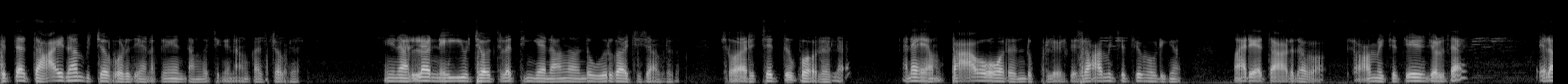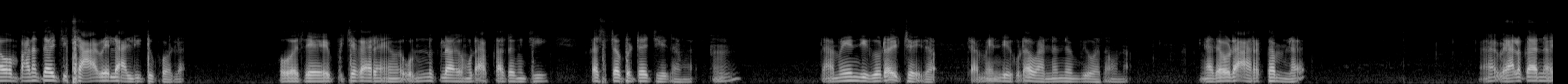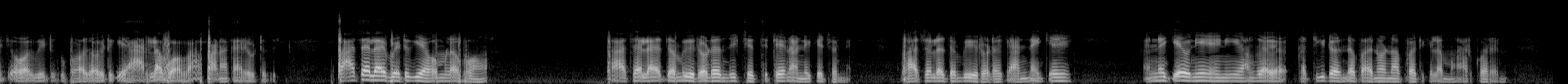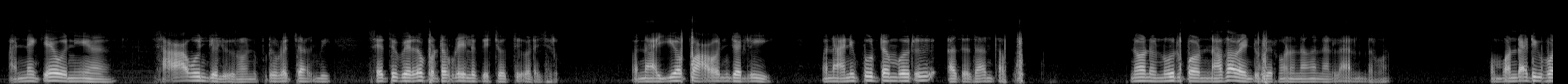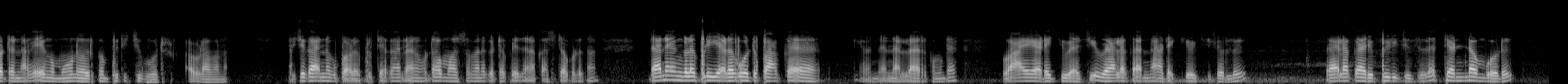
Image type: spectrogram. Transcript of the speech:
பித்த தாய் தான் பிச்சை போடுது எனக்கு. என் தங்கச்சிக்கு நாங்கள் கஷ்டப்படுறேன். நீ நல்லா நெய் சோத்தில் திங்க. நாங்கள் வந்து ஊறுகாய்ச்சி சாப்பிடுவோம் ஸோ சோறு செத்து போகல ஆனால் என் பாவம் ரெண்டு பிள்ளைகளுக்கு. சாமி சத்தியம் பிடிக்கும் மாரியாத்தா ஆடுதவா சாமி சத்தியம் சொல்லுத எல்லாம் உன் பணத்தை வச்சு சாவையில் அள்ளிட்டு போகல ஒவ்வொரு பிச்சைக்காரன் ஒன்றுக்குள்ள கூட அக்கா தங்கச்சி கஷ்டப்பட்டே செய்தாங்க. ம்? தமேந்தி கூட செய்தான் தமேந்தி கூட வண்ணன் தம்பி உதவுனான் அதோட அறக்கம்ல. வேலைக்காரனை வச்சு ஓ வீட்டுக்கு போதோ வீட்டுக்கு யாரெல்லாம் போவா? பணக்கார வீட்டுக்கு. பாசல வீட்டுக்கு எவம்ல போவோம்? பாசல தம்பி இரோட வந்து செத்துட்டேன்னு அன்றைக்கே சொன்னேன். பாசல தம்பி உயிரோட அன்னைக்கே அன்னைக்கே நீ நீ அங்கே கத்திக்கிட்டு வந்த பதினொன்றா பாட்டிக்கெல்லாம் மார்க் வரேன்னு. அன்றைக்கே நீ சாவுன்னு சொல்லிடுவோம் இப்படி உள்ள தம்பி செத்து போயிருந்தா பொட்ட பிள்ளைகளுக்கு சொத்து கிடச்சிரும். உன்னை ஐயோ பாவம்னு சொல்லி உன்னை அனுப்பிவிட்டோம் போது அதுதான் தப்பு. இன்னொன்று நூறு பவுன் நகை வாங்கிட்டு போயிருக்கணும். நாங்கள் நல்லா இருந்திருக்கணும். உன் பொண்டாட்டிக்கு போட்ட நகை எங்கள் மூணு பேருக்கும் பிரித்து போட்டுரு. அவ்வளோங்கணும் பிச்சைக்காரனுக்கு போட பிச்சைக்காரனுக்கு கூட மோசமான கிட்ட போய் தானே கஷ்டப்படுதான். தானே எங்களை இப்படி எடை போட்டு பார்க்க? நீ வந்து நல்லா இருக்க முடியாது வாயை அடக்கி வச்சு வேலைக்காரனை அடக்கி வச்சு சொல்லு. வேலைக்காரி பிடிச்சது தான் தெண்டம் போடு.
